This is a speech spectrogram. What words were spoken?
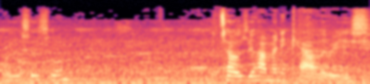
What is this one? It tells you how many calories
